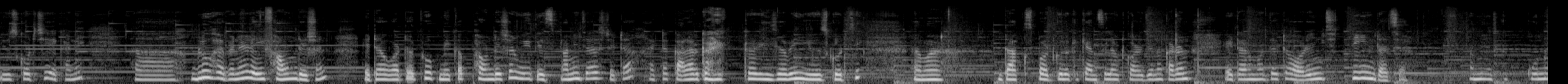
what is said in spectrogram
ইউজ করছি এখানে ব্লু হেভেনের এই ফাউন্ডেশন এটা ওয়াটারপ্রুফ মেকআপ ফাউন্ডেশন উইথ আমি জাস্ট এটা একটা কালার কারেক্টার হিসাবেই ইউজ করছি। আমার ডার্ক স্পটগুলোকে ক্যান্সেল আউট করার জন্য। কারণ এটার মধ্যে একটা অরেঞ্জ টিন্ট আছে। আমি আজকে কোনো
